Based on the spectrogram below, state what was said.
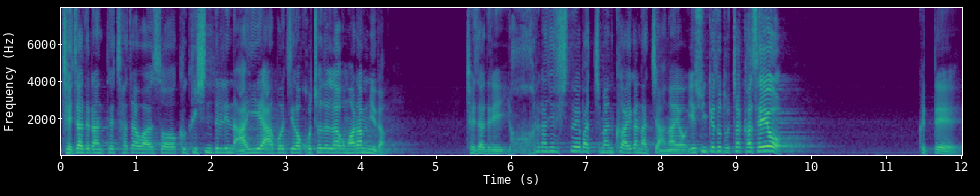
제자들한테 찾아와서 그 귀신 들린 아이의 아버지가 고쳐달라고 말합니다. 제자들이 여러 가지 시도해봤지만 그 아이가 낫지 않아요. 예수님께서 도착하세요. 그때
